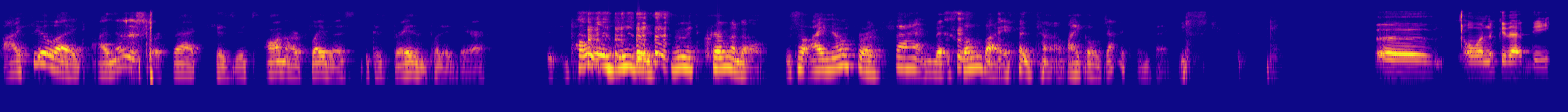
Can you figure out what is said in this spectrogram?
I feel like I know this for a fact because it's on our playlist because Braden put it there. Polo G is Smooth Criminal. So I know for a fact that somebody has done a Michael Jackson thing. uh, I wonder could that be.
